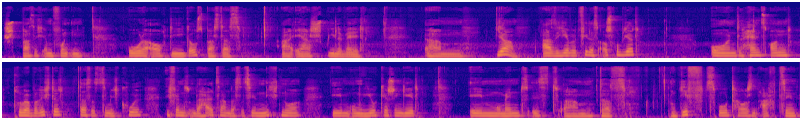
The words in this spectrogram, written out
spaßig empfunden. Oder auch die Ghostbusters AR-Spielewelt. Ähm, ja, also hier wird vieles ausprobiert und hands-on drüber berichtet. Das ist ziemlich cool. Ich finde es unterhaltsam, dass es hier nicht nur eben um Geocaching geht. Im Moment ist ähm, das GIF 2018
